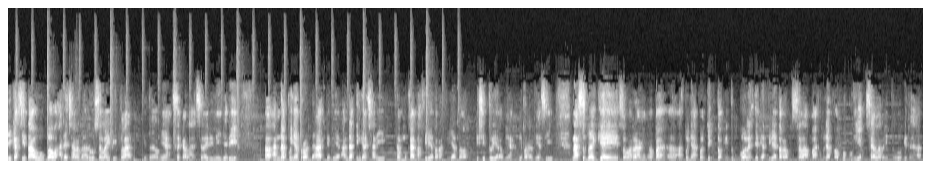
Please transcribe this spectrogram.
dikasih tahu bahwa ada cara baru selain iklan gitu Om ya sekala selain ini. Jadi eh, Anda punya produk gitu ya, Anda tinggal cari temukan afiliator-afiliator di situ ya Om ya di afiliasi. Nah sebagai seorang apa eh, punya akun TikTok itu boleh jadi afiliator Om selama kemudian Om hubungi seller itu gitu ya.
